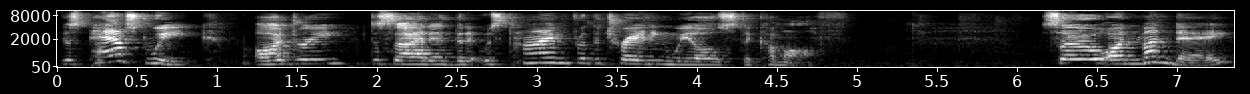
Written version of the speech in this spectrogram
This past week, Audrey decided that it was time for the training wheels to come off. So on Monday,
